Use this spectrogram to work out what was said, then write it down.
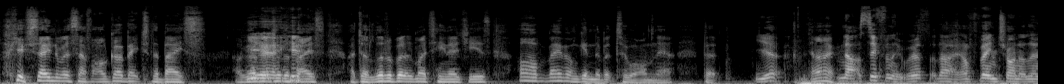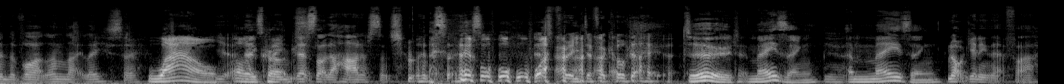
keep saying to myself, I'll go back to the bass. I'll go Yeah, back to the yeah. bass. I did a little bit in my teenage years. Oh, maybe I'm getting a bit too on now. But Yeah. no. No, it's definitely worth it. Eh? I've been trying to learn the violin lately, so Wow. yeah, Holy that's, been, that's like the hardest instrument. So that's, that's pretty difficult. Eh? Dude, amazing. Yeah. Amazing. Not getting that far.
